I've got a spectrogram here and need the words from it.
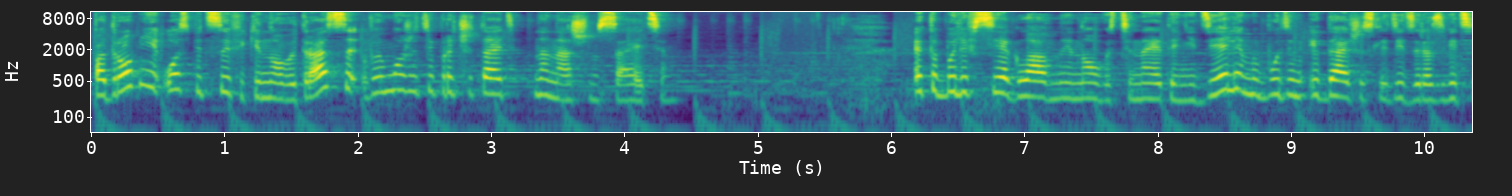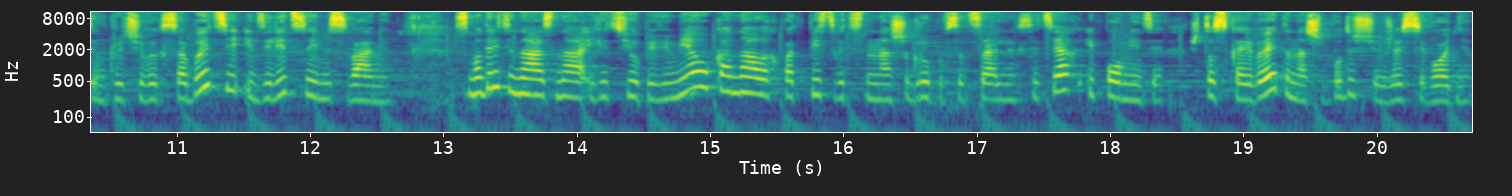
Подробнее о специфике новой трассы вы можете прочитать на нашем сайте. Это были все главные новости на этой неделе. Мы будем и дальше следить за развитием ключевых событий и делиться ими с вами. Смотрите нас на YouTube и Vimeo каналах, подписывайтесь на наши группы в социальных сетях и помните, что Skyway – это наше будущее уже сегодня.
